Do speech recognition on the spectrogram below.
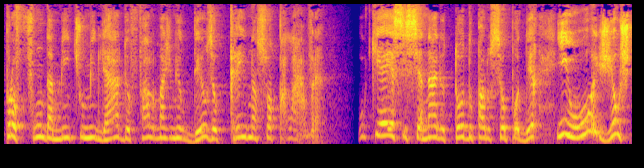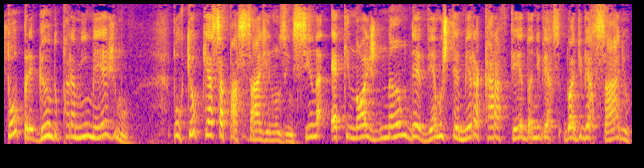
profundamente humilhado. Eu falo, mas meu Deus, eu creio na Sua palavra. O que é esse cenário todo para o seu poder? E hoje eu estou pregando para mim mesmo. Porque o que essa passagem nos ensina é que nós não devemos temer a cara feia do adversário.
